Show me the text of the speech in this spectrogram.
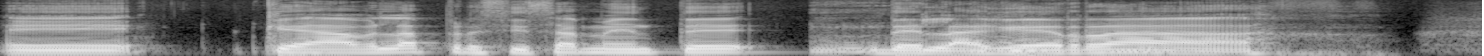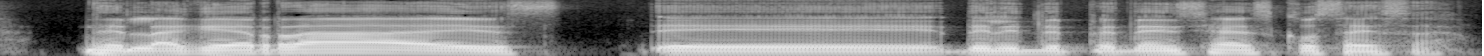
eh, que habla precisamente de la guerra, de la guerra de la independencia escocesa.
